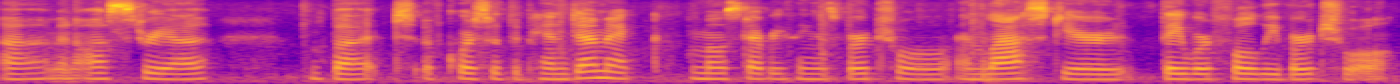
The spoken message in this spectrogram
um, in Austria, but of course, with the pandemic, most everything is virtual. And last year, they were fully virtual.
